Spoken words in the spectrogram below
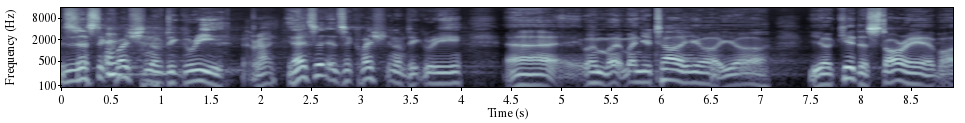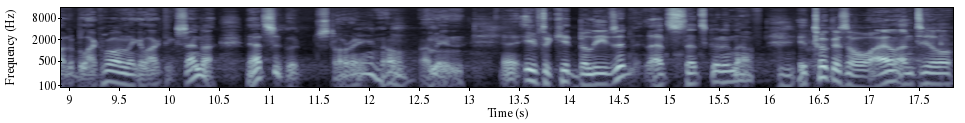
it's just a question of degree, right? Yeah, it's a, it's a question of degree. Uh, when when you tell your your your kid a story about a black hole in the galactic center, that's a good story. You know, I mean, uh, if the kid believes it, that's that's good enough. Mm-hmm. It took us a while until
